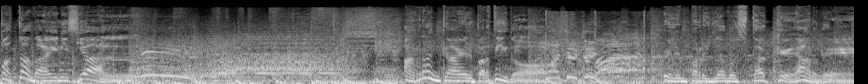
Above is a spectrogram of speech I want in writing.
Patada inicial. Arranca el partido. El emparrillado está que arde.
